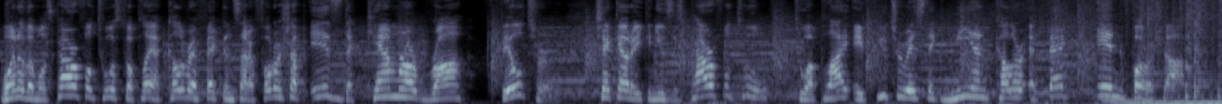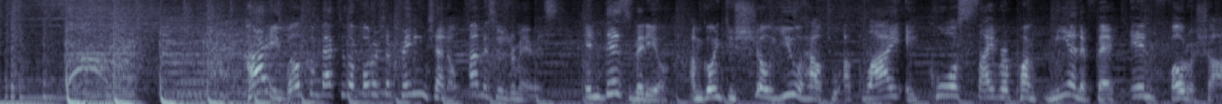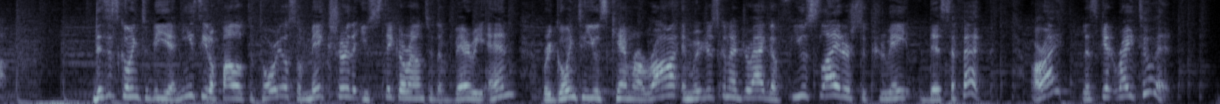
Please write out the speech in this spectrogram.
One of the most powerful tools to apply a color effect inside of Photoshop is the Camera Raw filter. Check out how you can use this powerful tool to apply a futuristic neon color effect in Photoshop. Hi, welcome back to the Photoshop training channel. I'm Jesus Ramirez. In this video, I'm going to show you how to apply a cool cyberpunk neon effect in Photoshop. This is going to be an easy to follow tutorial, so make sure that you stick around to the very end. We're going to use Camera Raw and we're just gonna drag a few sliders to create this effect. All right, let's get right to it.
